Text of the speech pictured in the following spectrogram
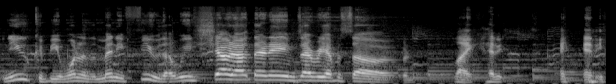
And you could be one of the many few that we shout out their names every episode. Like Hetty, Hetty,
